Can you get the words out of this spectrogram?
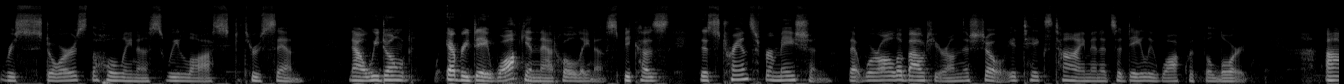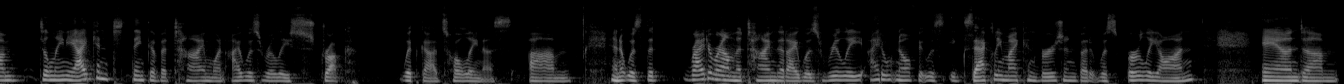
restores the holiness we lost through sin. Now, we don't every day walk in that holiness because this transformation that we're all about here on this show, it takes time and it's a daily walk with the Lord. Um, Delaney, I can think of a time when I was really struck with God's holiness. Um, and it was the right around the time that I was really, I don't know if it was exactly my conversion, but it was early on. And um,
